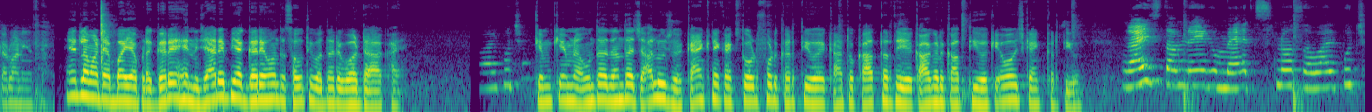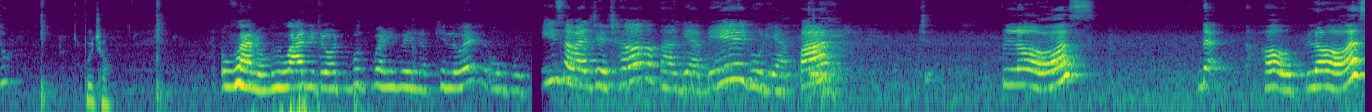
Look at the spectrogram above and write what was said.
કરવાની હશે. એટલા માટે ભાઈ આપણે ઘરે હે ને જ્યારે બી આ ઘરે હોય તો સૌથી વધારે વટ આ ખાય. પૂછું કેમ કે એમના ઊંધા ધંધા ચાલુ જ હોય. કાંઈક ને કાંઈક તોડફોડ કરતી હોય કાં તો કાતરથી કાગળ કાપતી હોય કે એવો જ કાંઈક કરતી હોય. ગાઈસ તમને એક મેથ્સ નો સવાલ પૂછું? પૂછો. ઉભારો હું મારી નોટબુક પર મેં લખેલો હોય હું ઈ સવાલ છે 6 ભાગ્યા 2 ગુણ્યા 5 પ્લસ હા પ્લસ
